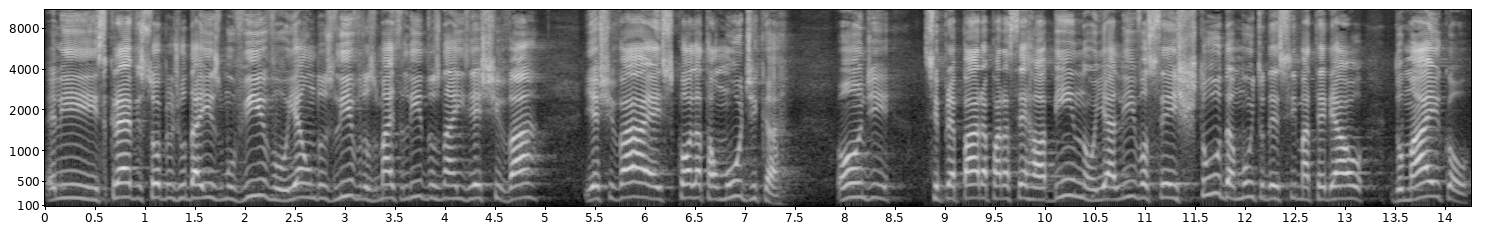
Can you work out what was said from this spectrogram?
Ele escreve sobre o judaísmo vivo e é um dos livros mais lidos na Yeshiva. Yeshiva é a escola talmúdica, onde se prepara para ser rabino, e ali você estuda muito desse material do Michael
